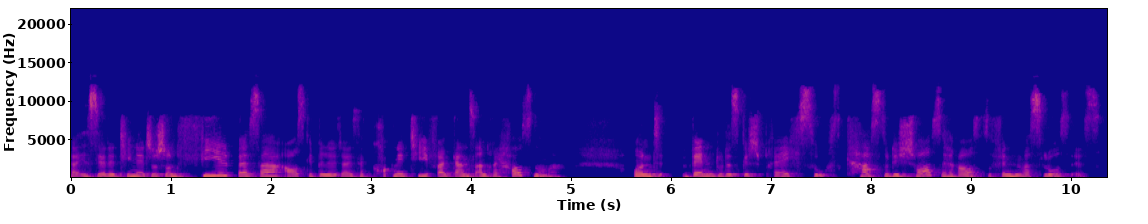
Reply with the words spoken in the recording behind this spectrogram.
Da ist ja der Teenager schon viel besser ausgebildet, da ist ja kognitiv eine ganz andere Hausnummer. Und wenn du das Gespräch suchst, hast du die Chance herauszufinden, was los ist.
